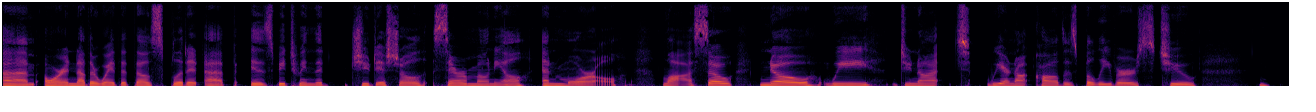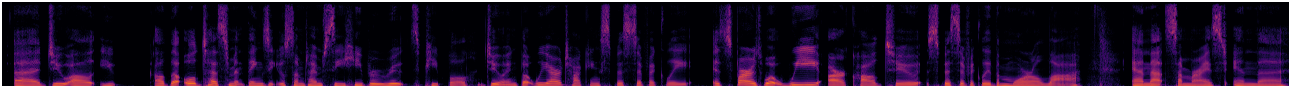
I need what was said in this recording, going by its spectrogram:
Um, or another way that they'll split it up is between the judicial, ceremonial, and moral law. So, no, we do not, we are not called as believers to uh, do all you all the Old Testament things that you'll sometimes see Hebrew roots people doing, but we are talking specifically as far as what we are called to, specifically the moral law, and that's summarized in the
